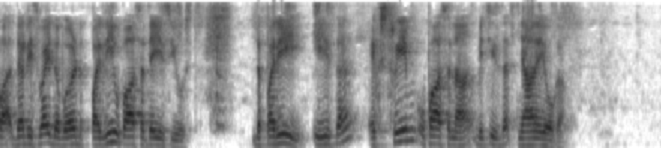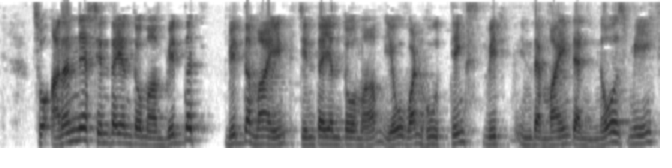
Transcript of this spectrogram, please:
That is why the word pari upasate is used. The pari is the extreme upasana, which is the jnana yoga. So ananya chintayanto mam with the with the mind chintayanto mam, you one who thinks with in the mind and knows me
